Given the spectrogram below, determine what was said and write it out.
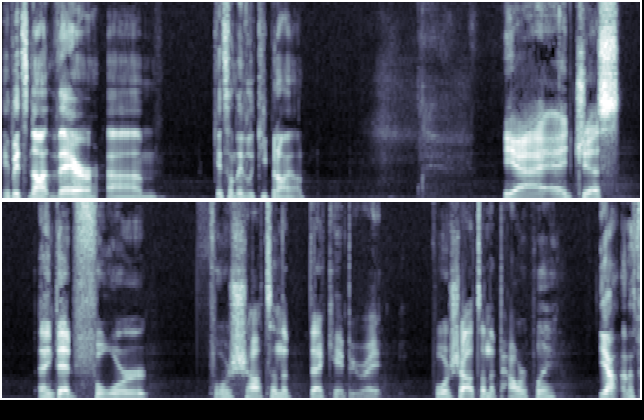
if it's not there, um, it's something to keep an eye on. Yeah, it just, I think they had four, four shots on the. That can't be right. Four shots on the power play. Yeah, that's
